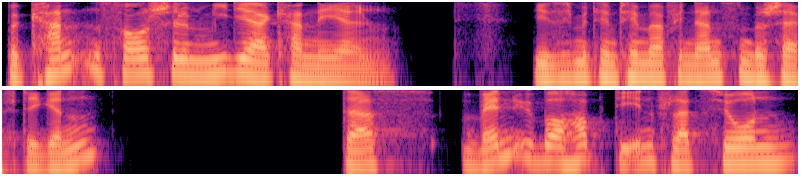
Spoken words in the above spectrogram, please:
bekannten Social-Media-Kanälen, die sich mit dem Thema Finanzen beschäftigen, dass, wenn überhaupt, die Inflation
